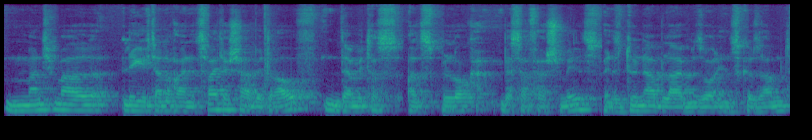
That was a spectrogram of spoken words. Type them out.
Manchmal lege ich dann noch eine zweite Scheibe drauf, damit das als Block besser verschmilzt. Wenn es dünner bleiben soll insgesamt,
